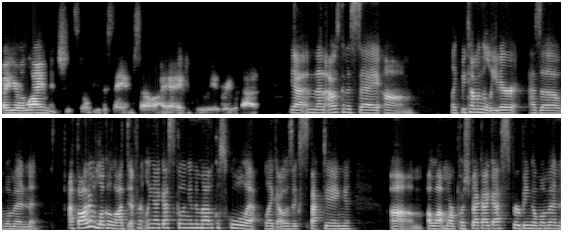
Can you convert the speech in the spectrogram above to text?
but your alignment should still be the same. So I, I completely agree with that. Yeah. And then I was going to say, um, like becoming a leader as a woman, I thought it would look a lot differently, I guess, going into medical school. Like I was expecting um, a lot more pushback, I guess, for being a woman,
